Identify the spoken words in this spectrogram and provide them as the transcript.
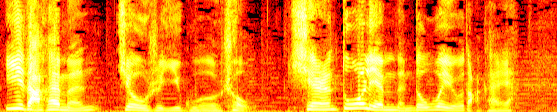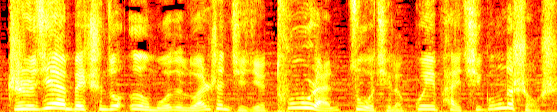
一打开门就是一股恶臭，显然多年门都未有打开呀。只见被称作恶魔的孪生姐姐突然做起了龟派气功的手势，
